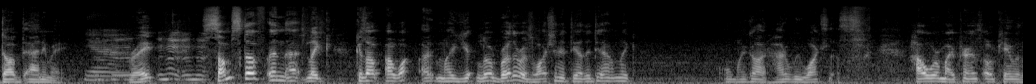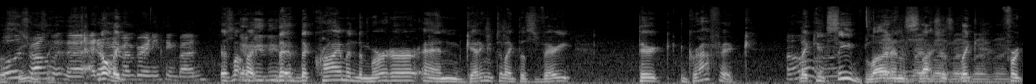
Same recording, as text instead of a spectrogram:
dubbed anime, Yeah. right? Mhm, mhm. Some stuff in that, like, because I, I, I, my little brother was watching it the other day. I'm like, oh my god, how do we watch this? How were my parents okay with us What was wrong this with it? I don't like- remember anything bad. It's not Yeah, like the, the crime and the murder and getting into like this very, they're graphic. Like Oh. you'd see blood Right, and right, right, slashes. right, like right, right. for,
